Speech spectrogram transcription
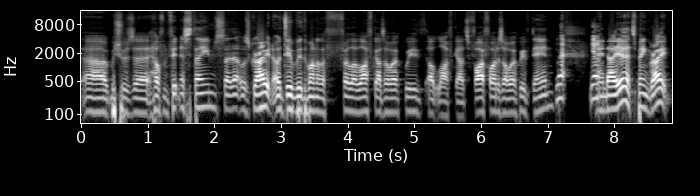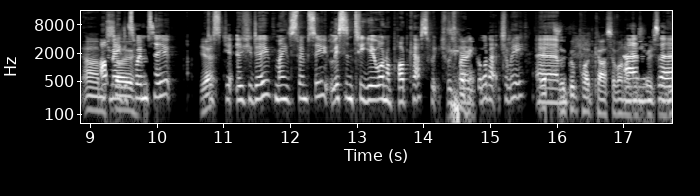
uh, which was a health and fitness theme. So that was great. I did with one of the fellow lifeguards I work with, uh, lifeguards, firefighters I work with, Dan. Yeah, yeah. And uh, yeah, it's been great. Um, I made a swimsuit, Yeah. just as you do. Made a swimsuit. Listened to you on a podcast, which was very good actually. yeah, it's a Um, good podcast. I just and recently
